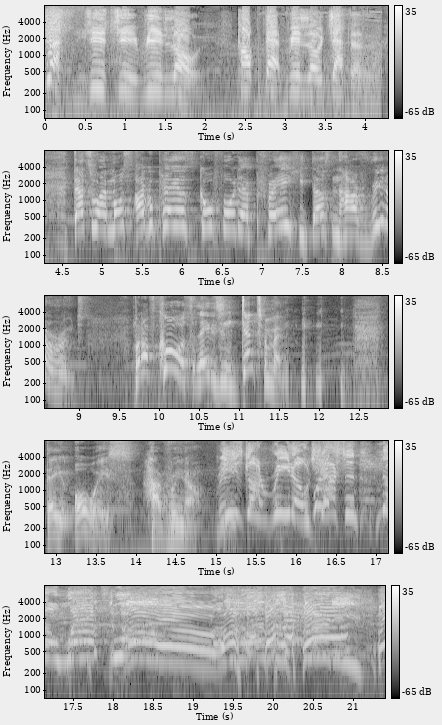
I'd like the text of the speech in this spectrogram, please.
Yes! GG reload. Top that reload Jason. That's why most aggro players go for their prey he doesn't have Reno root. But of course, ladies and gentlemen, they always have Reno. He's got Reno, Jackson. No way. Oh! From 1 to 30. Oh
